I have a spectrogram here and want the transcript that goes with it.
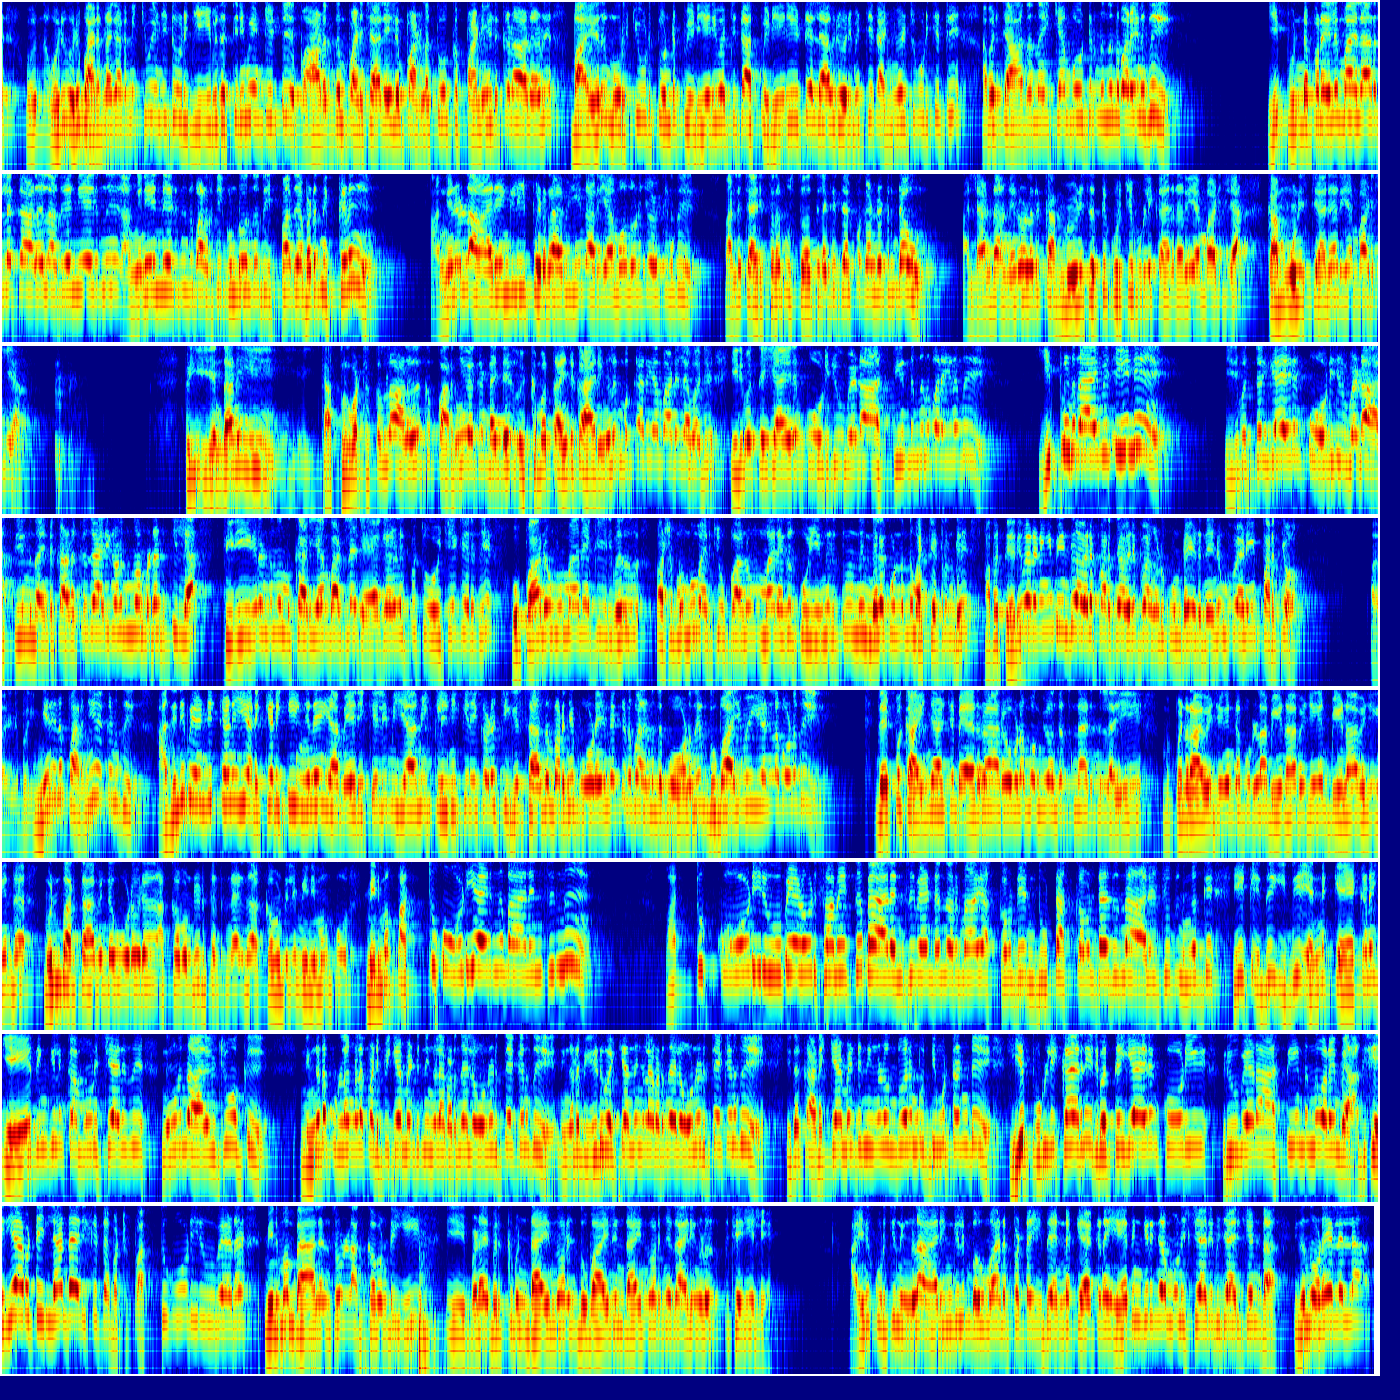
ഒരു ഒരു ഭരണഘടനയ്ക്ക് വേണ്ടിയിട്ട് ഒരു ജീവിതത്തിന് വേണ്ടിയിട്ട് പാടത്തും പണിശാലയിലും പള്ളത്തും ഒക്കെ പണിയെടുക്കുന്ന ആളുകൾ വയറ് മുറുക്കി കൊടുത്തുകൊണ്ട് പിടിയേരി വെച്ചിട്ട് ആ പിടിയേരി ഇട്ട് എല്ലാവരും ഒരുമിച്ച് കഞ്ഞി വെച്ച് കുടിച്ചിട്ട് അവർ ജാഥ നയിക്കാൻ പോയിട്ടുണ്ടെന്നാണ് പറയുന്നത് ഈ പുന്നപ്പുറയിലും വയലാറിലൊക്കെ ആളുകൾ അത് തന്നെയായിരുന്നു അങ്ങനെ തന്നെയായിരുന്നു ഇത് വളർത്തിക്കൊണ്ടുവന്നത്. ഇപ്പൊ അത് എവിടെ നിൽക്കണ് അങ്ങനെയുള്ള ആരെങ്കിലും ഈ പിണറായി വിജയൻ അറിയാമോ എന്നാണ് ചോദിക്കുന്നത്. നല്ല ചരിത്ര പുസ്തകത്തിലൊക്കെ ചിലപ്പോൾ കണ്ടിട്ടുണ്ടാവും. അല്ലാണ്ട് അങ്ങനെയുള്ള ഒരു കമ്മ്യൂണിസത്തെ കുറിച്ച് പുള്ളിക്കാരൻ അറിയാൻ പാടില്ല കമ്മ്യൂണിസ്റ്റുകാരെ അറിയാൻ പാടില്ല. ഇപ്പൊ ഈ എന്താണ് ഈ ശത്രുപക്ഷത്തുള്ള ആളുകൾക്ക് പറഞ്ഞു വെക്കണ്ട അതിന്റെ വെക്കുമ്പത്ത് അതിന്റെ കാര്യങ്ങൾ നമുക്ക് അറിയാൻ പാടില്ല. ഒരു ഇരുപത്തയ്യായിരം കോടി രൂപയുടെ ആസ്തി ഉണ്ടെന്നാണ് പറയണത്. ഈ പിണറായി വിജയന് ഇരുപത്തയ്യായിരം കോടി രൂപയുടെ ആസ്തി ഉണ്ട് അതിന്റെ കണക്ക് കാര്യങ്ങളൊന്നും നമ്മുടെ അടുത്തില്ല. സ്ഥിരീകരണം നമുക്ക് അറിയാൻ പാടില്ല. രേഖകൾ ഇപ്പൊ ചോദിച്ചേക്കരുത്. ഉപ്പാനും ഉമ്മാനെയൊക്കെ ഇരുപത് വർഷം മുമ്പ് മരിച്ച. ഉപ്പാനും ഉമ്മാനെയൊക്കെ കുഴിന്നെടുത്ത് ഇന്നലെ കൊണ്ടുവന്ന് വച്ചിട്ടുണ്ട്. അപ്പൊ തെറി പറയണമെങ്കിൽ വീണ്ടും അവരെ പറഞ്ഞു? അവരിപ്പോ അങ്ങോട്ട് കൊണ്ടുപോയിടുന്നതിന് മുമ്പ് വേണമെങ്കിൽ പറഞ്ഞോ? ഇങ്ങനെയാണ് പറഞ്ഞു കേൾക്കുന്നത് അതിന് വേണ്ടിയിട്ടാണ് ഈ ഇടയ്ക്കിടയ്ക്ക് ഇങ്ങനെ ഈ അമേരിക്കയിലും മിയാമി ക്ലിനിക്കിലേക്കുള്ള ചികിത്സ എന്നും പറഞ്ഞ് പോണേന്നൊക്കെയാണ് പറയുന്നത് പോണത് ദുബായ് വഴിയാണല്ലോ പോണത്. ഇതിപ്പോ കഴിഞ്ഞ ആഴ്ച വേറൊരു ആരോപണം പൊങ്ങി വന്നിട്ടുണ്ടായിരുന്നില്ല. ഈ പിണറായി വിജയന്റെ പുള്ള ബീണാ വിജയൻ ബീണാ വിജയന്റെ മുൻ ഭർത്താവിന്റെ കൂടെ ഒരു അക്കൗണ്ട് എടുത്തിട്ടുണ്ടായിരുന്നു. അക്കൗണ്ടിൽ മിനിമം മിനിമം പത്ത് കോടിയായിരുന്നു ബാലൻസ് ഇന്ന്. പത്ത് കോടി രൂപയാണ് ഒരു സമയത്ത് ബാലൻസ് പറഞ്ഞാൽ ആ അക്കൗണ്ട് എന്തുട്ട് അക്കൗണ്ട് ഇതെന്ന് ആലോചിച്ചു നിങ്ങൾക്ക് ഈ ഇത് ഇത് എന്നെ കേൾക്കണ ഏതെങ്കിലും കമ്മ്യൂണിസ്റ്റുകാർ ഇത് നിങ്ങളൊന്ന് ആലോചിച്ച് നോക്ക്. നിങ്ങളുടെ പിള്ളങ്ങളെ പഠിപ്പിക്കാൻ വേണ്ടി നിങ്ങൾ എവിടെ ലോൺ എടുത്തേക്കണത്? നിങ്ങളുടെ വീട് വയ്ക്കാൻ നിങ്ങൾ എവിടെ ലോൺ എടുത്തേക്കണത്? ഇതൊക്കെ അടയ്ക്കാൻ വേണ്ടി നിങ്ങൾ എന്തോരം ബുദ്ധിമുട്ടുണ്ട്? ഈ പുള്ളിക്കാരന് ഇരുപത്തയ്യായിരം കോടി രൂപയുടെ ആസ്തി ഉണ്ടെന്ന് പറയുമ്പോൾ അത് ശരിയാവട്ടെ ഇല്ലാണ്ടായിരിക്കട്ടെ. പക്ഷെ പത്ത് കോടി രൂപയുടെ മിനിമം ബാലൻസ് ഉള്ള അക്കൗണ്ട് ഈ ഇവിടെ ഇവർക്ക് ഉണ്ടായെന്ന് പറഞ്ഞ് ദുബായിൽ ഉണ്ടായെന്ന് പറഞ്ഞ കാര്യങ്ങൾ ശരിയല്ലേ? അതിനെക്കുറിച്ച് നിങ്ങൾ ആരെങ്കിലും ബഹുമാനപ്പെട്ട ഇത് എന്നെ കേൾക്കണേ ഏതെങ്കിലും കമ്മ്യൂണിസ്റ്റുകാർ വിചാരിക്കേണ്ട. ഇത് നുണയല്ലല്ല.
